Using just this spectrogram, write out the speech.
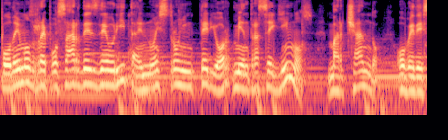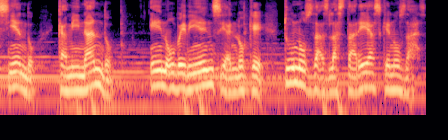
podemos reposar desde ahorita en nuestro interior mientras seguimos marchando, obedeciendo, caminando en obediencia en lo que tú nos das, las tareas que nos das,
